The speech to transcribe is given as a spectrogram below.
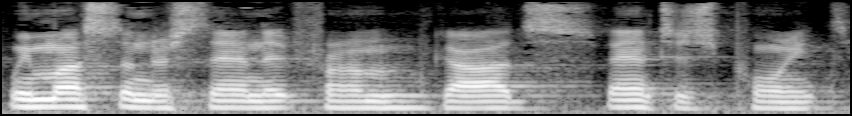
We must understand it from God's vantage point.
